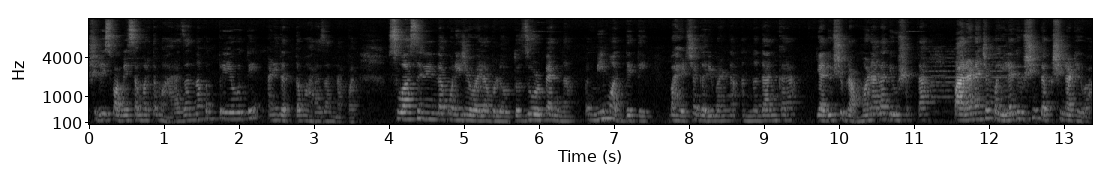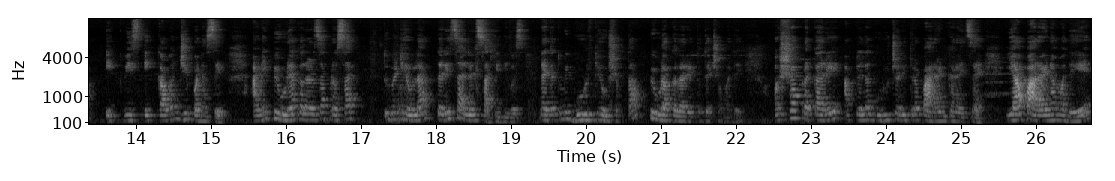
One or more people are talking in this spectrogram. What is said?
श्री स्वामी समर्थ महाराजांना पण प्रिय होते आणि दत्त महाराजांना पण. सुवासिनींना कोणी जेवायला बोलवतो? जोडप्यांना. पण मी मत देते बाहेरच्या गरिबांना अन्नदान करा. या दिवशी ब्राह्मणाला देऊ शकता. पारायणाच्या पहिल्या दिवशी दक्षिणा ठेवा. एकवीस एक्कावन्न जी पण असेल. आणि पिवळ्या कलरचा प्रसाद तुम्ही ठेवला तरी चालेल साती दिवस. नाहीतर तुम्ही गुळ ठेवू शकता. पिवळा कलर येतो त्याच्यामध्ये. अशा प्रकारे आपल्याला गुरुचरित्र पारायण करायचं आहे. या पारायणामध्ये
